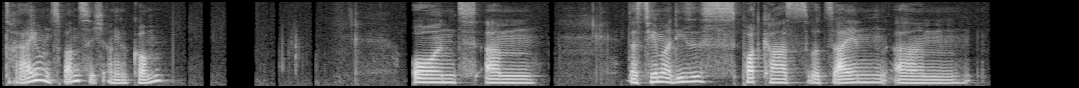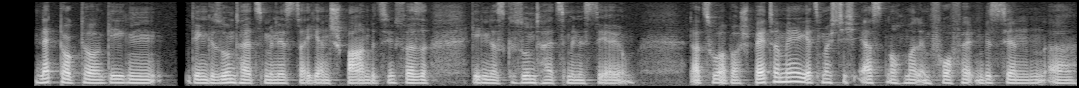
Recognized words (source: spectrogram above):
23 angekommen. Und ähm, das Thema dieses Podcasts wird sein ähm, NetDoktor gegen den Gesundheitsminister Jens Spahn bzw. gegen das Gesundheitsministerium. Dazu aber später mehr. Jetzt möchte ich erst noch mal im Vorfeld ein bisschen äh,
